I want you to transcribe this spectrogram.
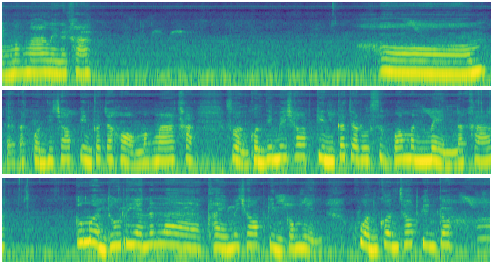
งมากๆเลยนะคะ หอม แต่ถ้าคนที่ชอบกินก็จะหอมมากๆค่ะ ส่วนคนที่ไม่ชอบกินก็จะรู้สึกว่ามันเหม็นนะคะ ก็เหมือนทุเรียนนั่นแหละ ใครไม่ชอบกินก็เหม็น ขวนคนชอบกินก็หอ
